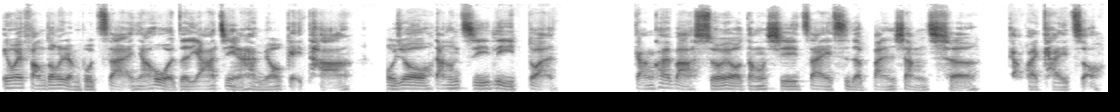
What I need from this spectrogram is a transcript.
因为房东人不在，然后我的押金也还没有给他，我就当机立断，赶快把所有东西再一次的搬上车，赶快开走。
